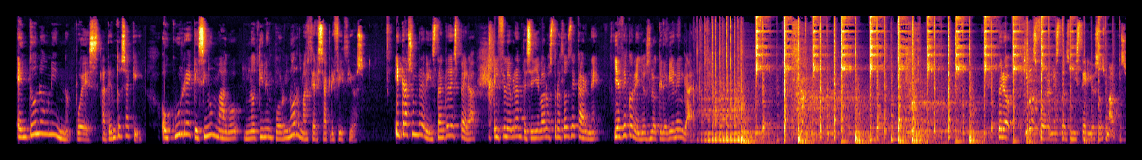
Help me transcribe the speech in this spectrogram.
entona un himno, pues, atentos aquí, ocurre que sin un mago no tienen por norma hacer sacrificios. Y tras un breve instante de espera, el celebrante se lleva los trozos de carne y hace con ellos lo que le viene en gana. Pero, ¿quiénes fueron estos misteriosos magos?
